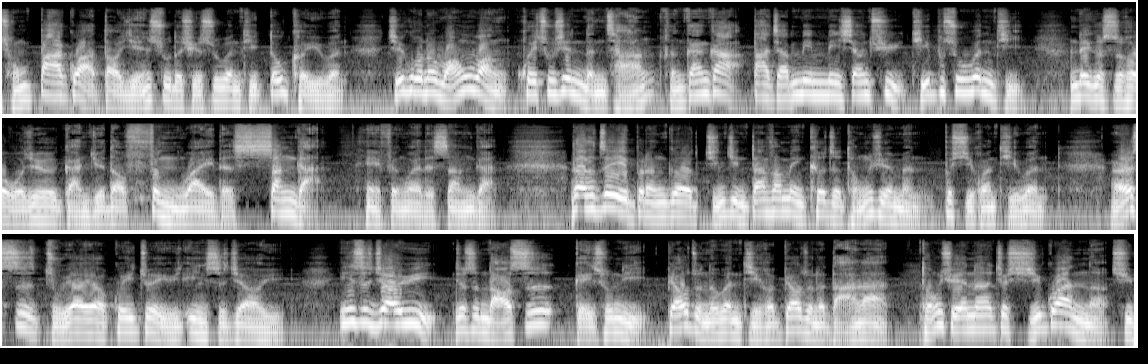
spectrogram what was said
从八卦到严肃的学术问题都可以问。结果呢，往往会出现冷场，很尴尬，大家面面相觑，提不出问题。那个时候，我就会感觉到分外的伤感。分外的伤感，但是这也不能够仅仅单方面苛责同学们不喜欢提问，而是主要要归罪于应试教育。应试教育就是老师给出你标准的问题和标准的答案，同学呢就习惯了去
